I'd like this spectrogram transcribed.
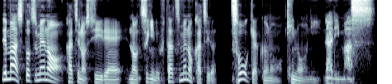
で、まあ、一つ目の価値の仕入れの次に二つ目の価値が送客の機能になります。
